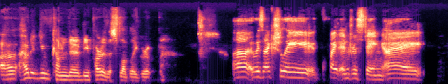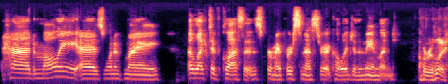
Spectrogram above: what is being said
uh, how did you come to be part of this lovely group? Uh, it was actually quite interesting. I had Molly as one of my elective classes for my first semester at College of the Mainland. Oh, really?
